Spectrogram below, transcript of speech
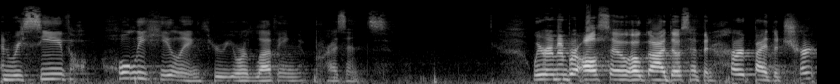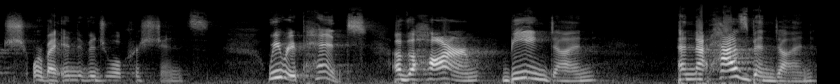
and receive holy healing through your loving presence. We remember also, oh God, those who have been hurt by the church or by individual Christians. We repent of the harm being done and that has been done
